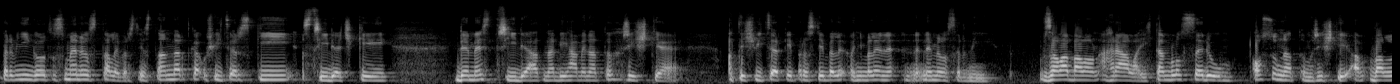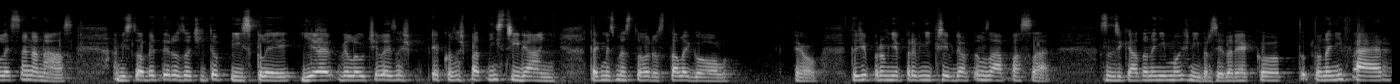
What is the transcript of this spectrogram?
první gol, co jsme dostali, prostě standardka u švýcarský střídačky, jdeme střídat, nabíháme na to hřiště a ty švýcarky prostě byly, oni byli ne, ne, nemilosrdní. Vzala balon a hrála jich. Tam bylo sedm, osm na tom hřišti a valili se na nás. A místo, aby ty rozhodčí to pískli, je vyloučili za, jako za špatný střídání, tak my jsme z toho dostali gól. Jo. Takže pro mě první křivda v tom zápase. Jsem říkala, to není možný, prostě tady jako, to, to není fér.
